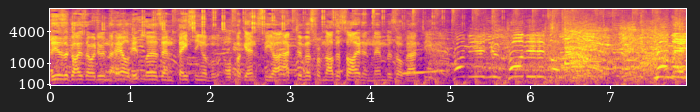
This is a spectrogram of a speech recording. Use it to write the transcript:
So these are the guys that were doing the Hail Hitlers and facing off, off against the uh, activists from the other side and members of anti. Come here, you communists! Come here,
